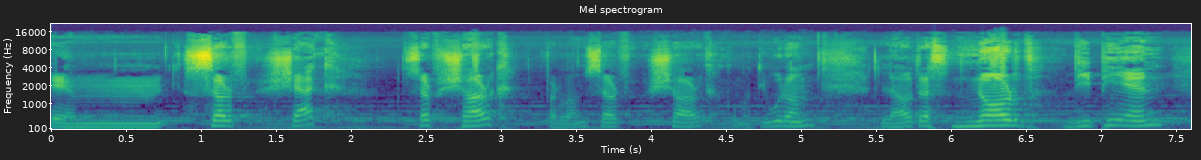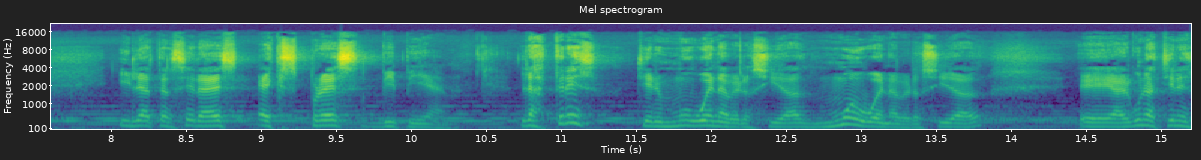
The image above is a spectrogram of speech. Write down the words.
um, Surfshark, Surfshark, perdón, Surfshark, como tiburón. La otra es NordVPN. Y la tercera es ExpressVPN. Las tres tienen muy buena velocidad, muy buena velocidad. Eh, algunas tienen,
